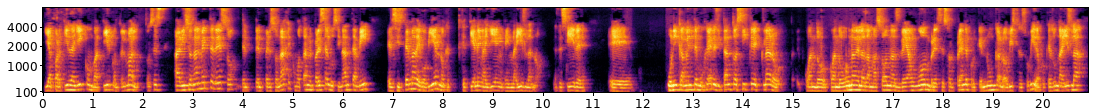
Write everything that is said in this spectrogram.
y a partir de allí combatir contra el mal. Entonces, adicionalmente de eso, del, personaje como tal, me parece alucinante a mí el sistema de gobierno que, tienen allí en, la isla, ¿no? Es decir, eh, eh, únicamente mujeres y tanto así que, claro, cuando, cuando una de las amazonas ve a un hombre se sorprende porque nunca lo ha visto en su vida, porque es una isla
